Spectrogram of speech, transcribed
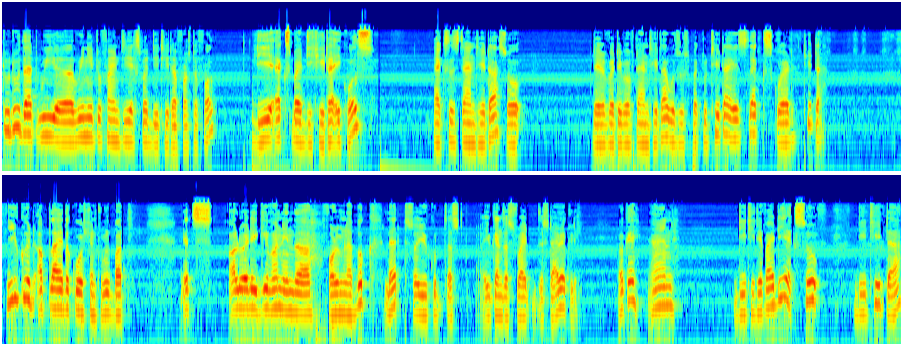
to do that we uh, we need to find dx by d theta first of all. dx by d theta equals x is tan theta. So derivative of tan theta with respect to theta is sec squared theta. You could apply the quotient rule but it's already given in the formula booklet so you could just you can just write this directly. Okay and d theta by dx. So d theta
